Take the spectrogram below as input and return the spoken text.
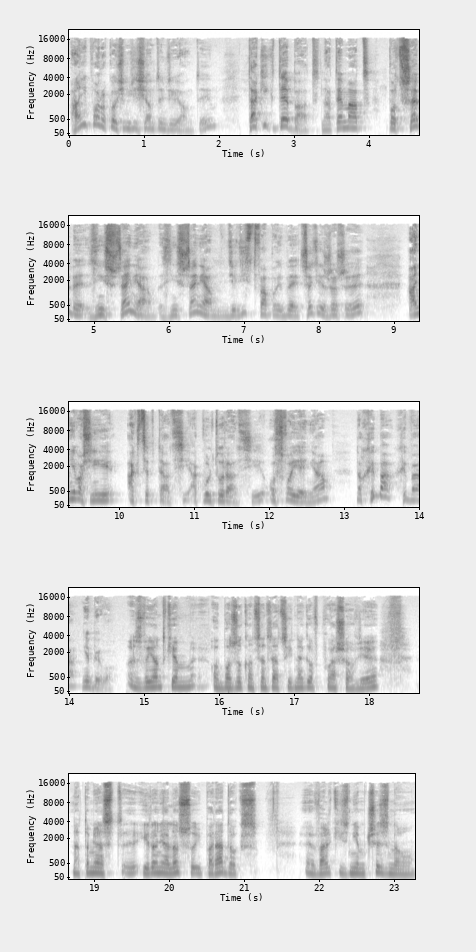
ani po roku 1989 takich debat na temat potrzeby zniszczenia, zniszczenia dziedzictwa powiedzmy III Rzeszy, ani właśnie jej akceptacji, akulturacji, oswojenia, no chyba, chyba nie było. Z wyjątkiem obozu koncentracyjnego w Płaszowie. Natomiast ironia losu i paradoks walki z Niemczyzną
